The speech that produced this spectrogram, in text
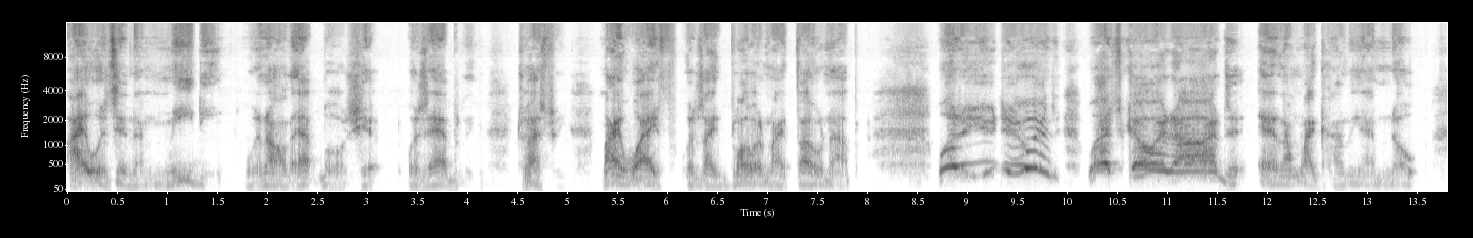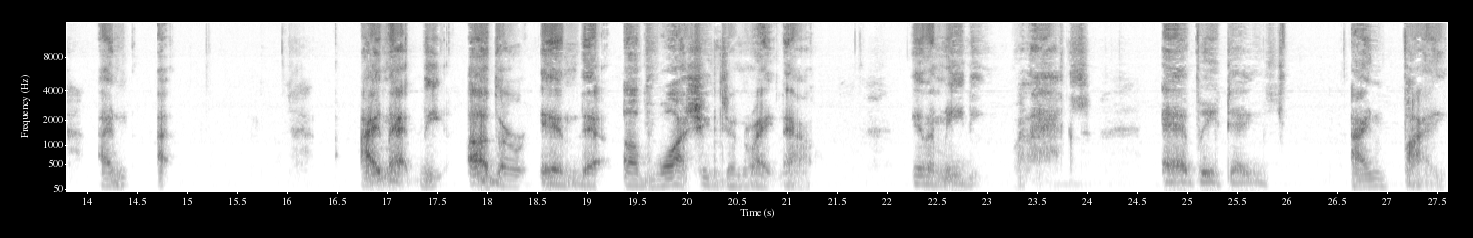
I was in a meeting when all that bullshit was happening. Trust me, my wife was like blowing my phone up. What are you doing? What's going on? And I'm like, honey, I'm no, I'm, I, I'm at the other end of Washington right now in a meeting. Relax everything's I'm fine.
